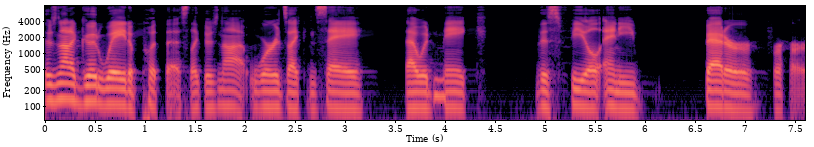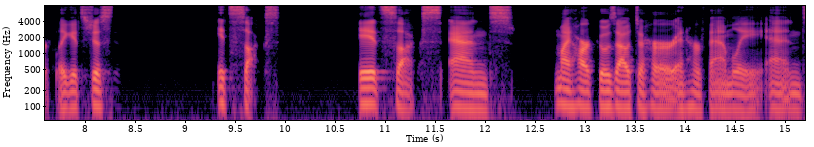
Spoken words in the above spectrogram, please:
there's not a good way to put this. Like there's not words I can say that would make this feel any better for her. Like it's just it sucks. It sucks and my heart goes out to her and her family and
